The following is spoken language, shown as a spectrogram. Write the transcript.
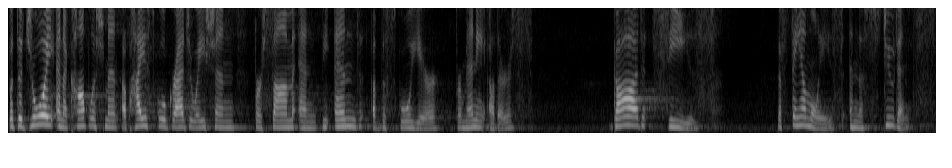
but the joy and accomplishment of high school graduation for some and the end of the school year for many others. God sees the families and the students,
